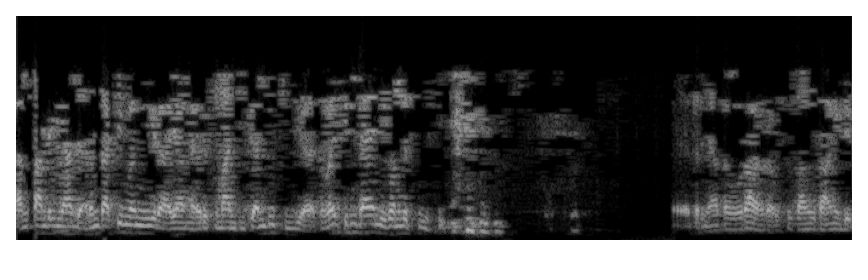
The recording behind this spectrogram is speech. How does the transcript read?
Kan santri nyadaran tadi mengira yang harus mandikan itu dia. Sampai cinta ini konstitusi. Eh, ternyata orang kalau utang utang ini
